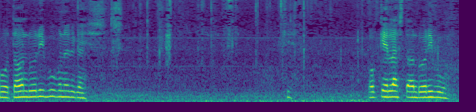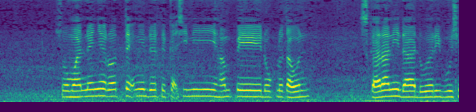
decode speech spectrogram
Oh tahun 2000 pun ada guys Okay last tahun 2000 So maknanya Rotek ni dah dekat sini hampir 20 tahun. Sekarang ni dah 2019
